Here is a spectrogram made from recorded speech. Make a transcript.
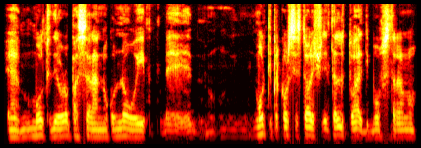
eh, molti di loro passeranno con noi. Eh, molti percorsi storici ed intellettuali dimostrano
